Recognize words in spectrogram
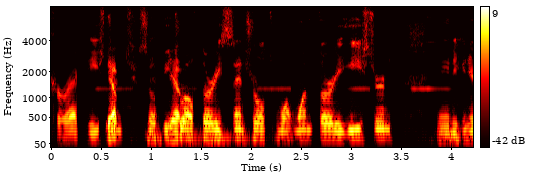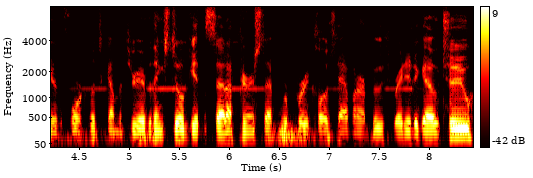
correct Eastern. Yep. So it'll be Yep. twelve thirty Central to one thirty Eastern, and you can hear the forklifts coming through. Everything's still getting set up here and stuff. We're pretty close to having our booth ready to go too.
